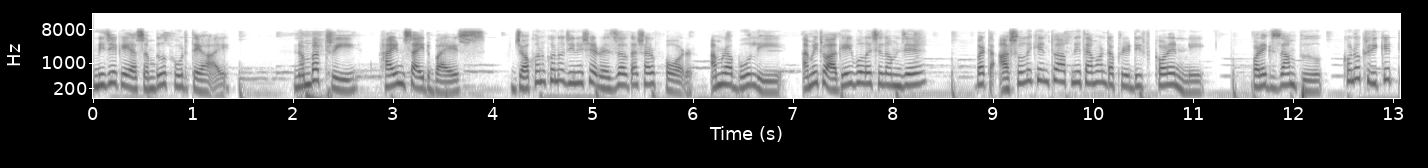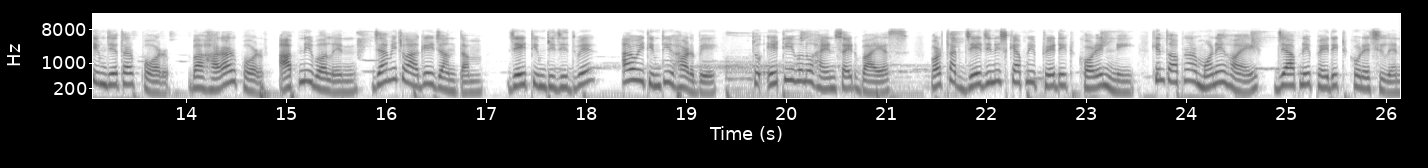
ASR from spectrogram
নিজেকে অ্যাসেম্বল করতে হয়। নাম্বার থ্রি হাইন্ডসাইড বায়াস যখন কোনো জিনিসের রেজাল্ট আসার পর আমরা বলি, আমি তো আগেই বলেছিলাম যে বাট আসলে কিন্তু আপনি তেমনটা প্রেডিক্ট করেননি। ফর এক্সাম্পল কোনো ক্রিকেট টিম জেতার পর বা হারার পর আপনি বলেন যে, আমি তো আগেই জানতাম যে এই টিমটি জিতবে আর ওই টিমটি হারবে। তো এটি হলো হাইন্ডসাইড বায়াস অর্থাৎ যে জিনিসকে আপনি প্রেডিক্ট করেননি, কিন্তু আপনার মনে হয় যে আপনি প্রেডিক্ট করেছিলেন,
